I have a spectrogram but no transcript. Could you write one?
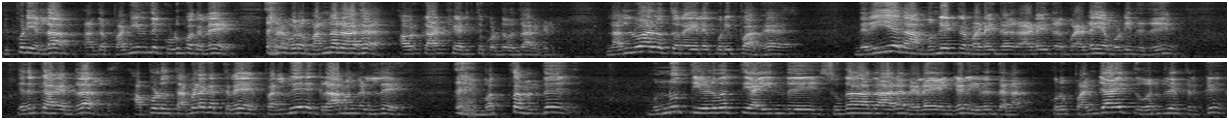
இப்படியெல்லாம் அந்த பகிர்ந்து கொடுப்பதிலே ஒரு மன்னராக அவர் காட்சி அளித்து கொண்டு வந்தார்கள். நல்வாழ்வுத்துறையில் குறிப்பாக நிறைய நாம் முன்னேற்றம் அடைந்த அடைந்த அடைய முடிந்தது. எதற்காக என்றால் அப்பொழுது தமிழகத்திலே பல்வேறு கிராமங்களிலே மொத்தம் வந்து முன்னூற்றி எழுபத்தி ஐந்து சுகாதார நிலையங்கள் இருந்தன. ஒரு பஞ்சாயத்து ஒன்றியத்திற்கு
